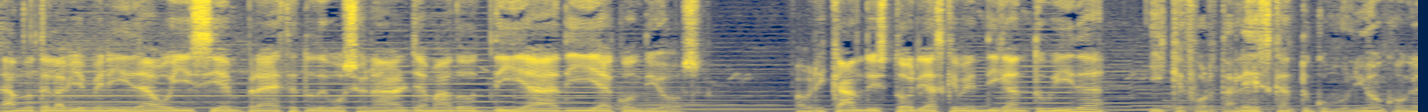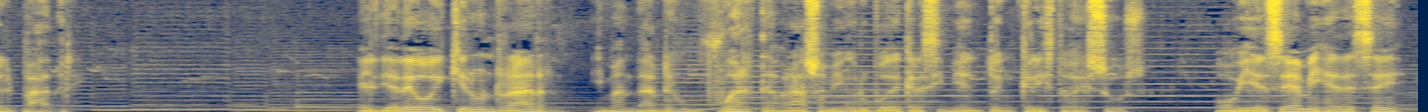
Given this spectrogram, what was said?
dándote la bienvenida hoy y siempre a este tu devocional llamado Día a Día con Dios, fabricando historias que bendigan tu vida y que fortalezcan tu comunión con el Padre. El día de hoy quiero honrar y mandarles un fuerte abrazo a mi grupo de crecimiento en Cristo Jesús, o bien sea mi GDC,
